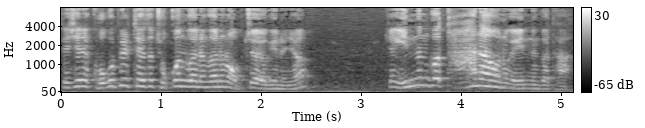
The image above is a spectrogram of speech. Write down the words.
대신에 고급 필터에서 조건 거는 거는 없죠 여기는요. 그냥 있는 거 다 나오는 거예요 있는 거 다.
